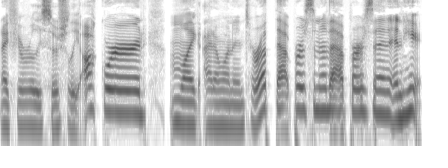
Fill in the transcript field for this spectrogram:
I feel really socially awkward. I'm like, I don't want to interrupt that person or that person. And here,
